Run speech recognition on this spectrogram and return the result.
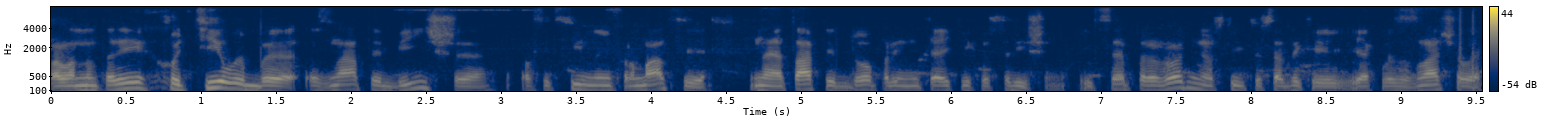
парламентарі хотіли би знати більше офіційної інформації на етапі до прийняття якихось рішень, і це природньо, оскільки все-таки, як ви зазначили,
